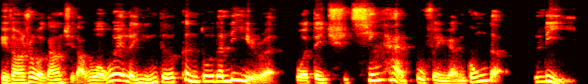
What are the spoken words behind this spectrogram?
比方说，我刚刚举到，我为了赢得更多的利润，我得去侵害部分员工的利益。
